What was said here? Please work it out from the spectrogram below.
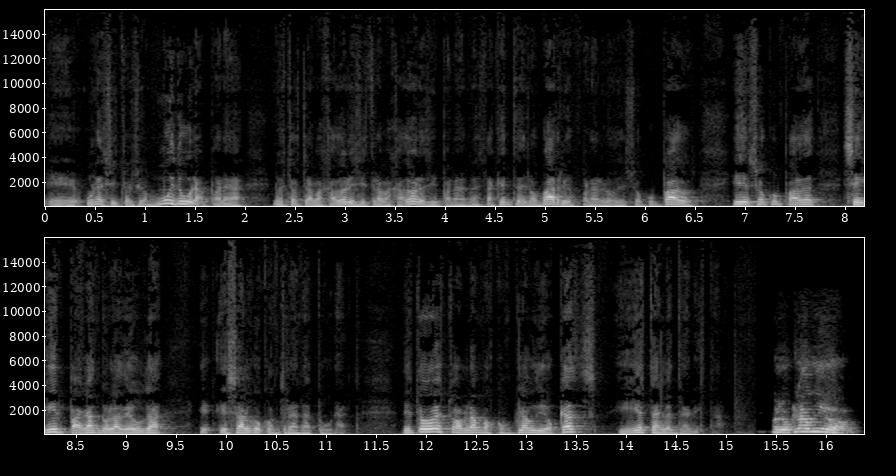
eh, una situación muy dura para nuestros trabajadores y trabajadoras y para nuestra gente de los barrios, para los desocupados y desocupadas, seguir pagando la deuda eh, es algo contra natura. De todo esto hablamos con Claudio Katz y esta es la entrevista. Bueno, Claudio,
